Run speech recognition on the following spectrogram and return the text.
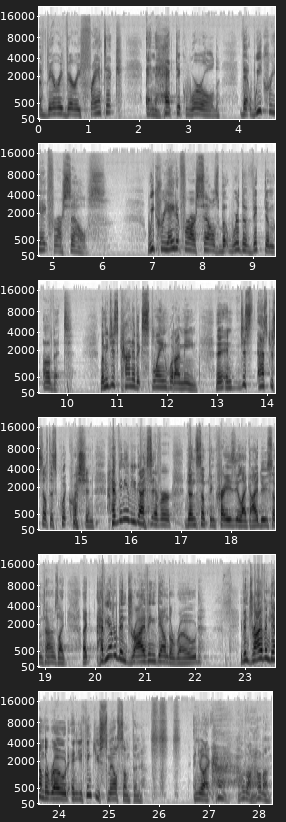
a very, very frantic and hectic world that we create for ourselves. We create it for ourselves, but we're the victim of it. Let me just kind of explain what I mean. And, just ask yourself this quick question Have any of you guys ever done something crazy like I do sometimes? Like, like have you ever been driving down the road? You've been driving down the road and you think you smell something. And you're like, huh, hold on, hold on.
